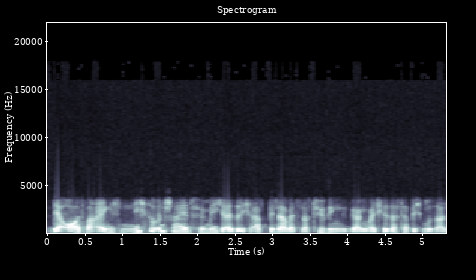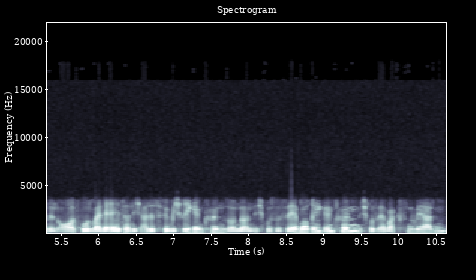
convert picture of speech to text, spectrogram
der Ort war eigentlich nicht so entscheidend für mich. Also ich hab, bin damals nach Tübingen gegangen, weil ich gesagt habe, ich muss an den Ort, wo meine Eltern nicht alles für mich regeln können, sondern ich muss es selber regeln können. Ich muss erwachsen werden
